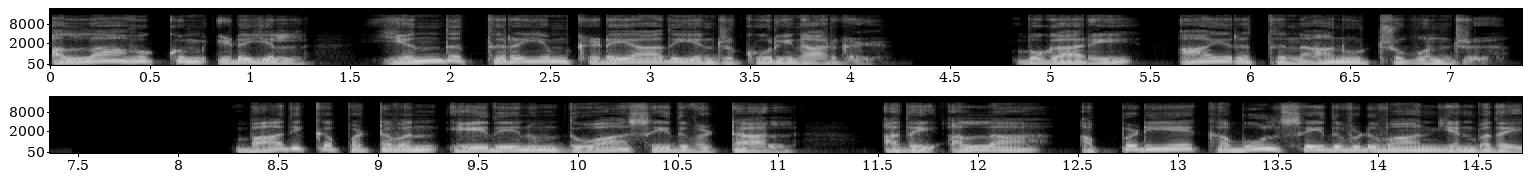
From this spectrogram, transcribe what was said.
அல்லாஹுக்கும் இடையில் எந்த திரையும் கிடையாது என்று கூறினார்கள். புகாரி ஆயிரத்து நாநூற்று ஒன்று. பாதிக்கப்பட்டவன் ஏதேனும் துவா செய்துவிட்டால் அதை அல்லாஹ் அப்படியே கபூல் செய்து விடுவான் என்பதை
